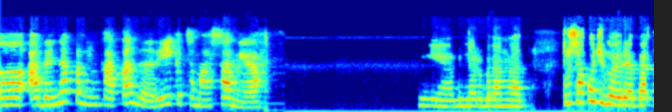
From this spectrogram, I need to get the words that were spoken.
uh, adanya peningkatan dari kecemasan ya. Iya, bener banget. Terus aku juga dapat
